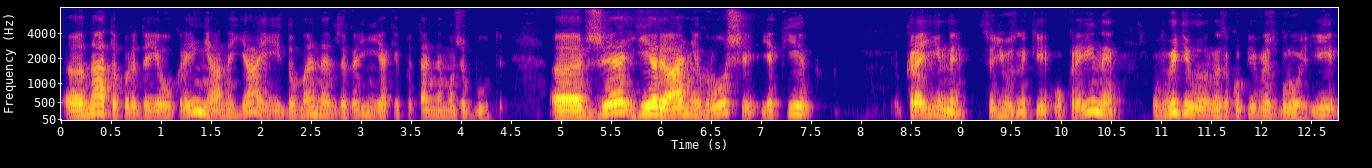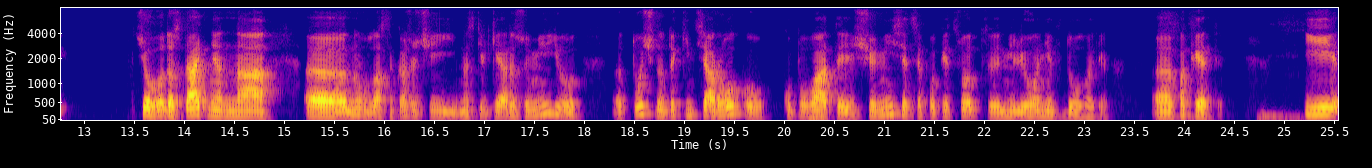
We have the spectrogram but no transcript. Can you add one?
е, НАТО передає Україні, а не я, і до мене взагалі ніяких питань не може бути. Вже є реальні гроші, які країни, союзники України виділили на закупівлю зброї. І цього достатньо на, е, ну, власне кажучи, наскільки я розумію, е, точно до кінця року купувати щомісяця по 500 мільйонів доларів е, пакети. І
